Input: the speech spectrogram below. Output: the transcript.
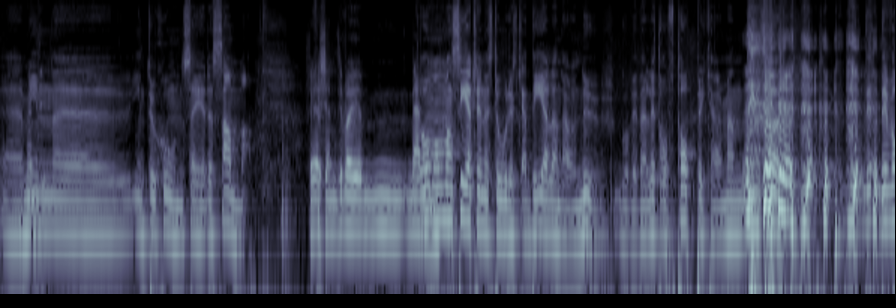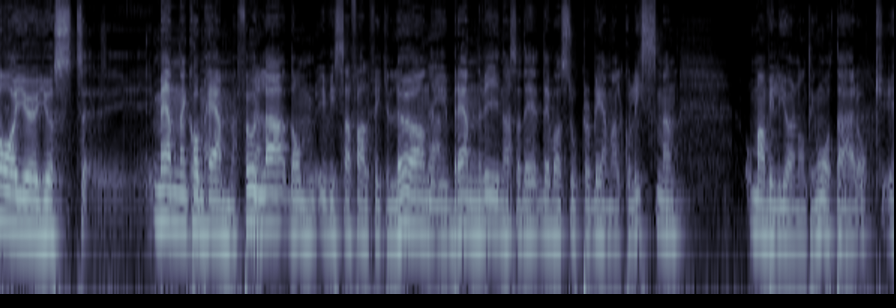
Eh, min eh, intuition säger detsamma. För jag kände, det var ju män... Om, om man ser till den historiska delen här och nu går vi väldigt off topic här men alltså, det, det var ju just Männen kom hem fulla, de i vissa fall fick lön Ja. i brännvin, Ja. alltså det, det var ett stort problem, alkoholismen. Och man ville göra någonting åt det här och eh,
